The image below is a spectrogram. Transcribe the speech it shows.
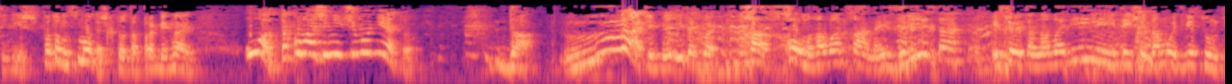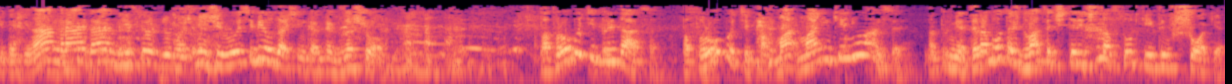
Сидишь, потом смотришь, кто-то пробегает. О, так у вас же ничего нету. Да. На тебе! И такой хом Гавархана из риса, и все это навалили, и ты еще домой две сумки такие. А, да, да, несешь, думаешь, ничего себе удачненько как зашел. Попробуйте предаться. Попробуйте маленькие нюансы. Например, ты работаешь 24 часа в сутки и ты в шоке.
